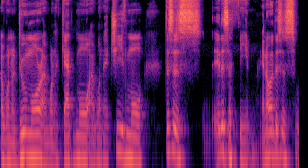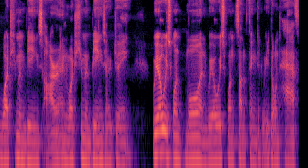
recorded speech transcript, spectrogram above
I wanna do more, I wanna get more, I wanna achieve more. This is it is a theme you know? This is what human beings are and what human beings are doing we always want more and we always want something that we don't have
